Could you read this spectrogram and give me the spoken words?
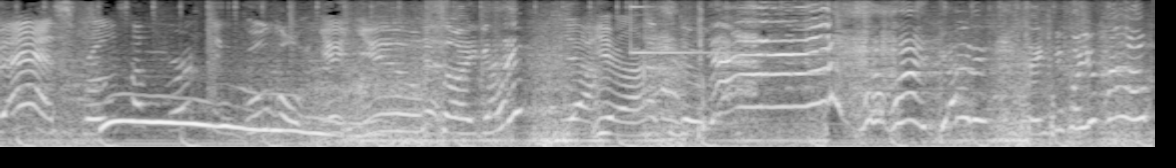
Best, bro. This is first in Google. Yeah, yeah. So I got it? Yeah. Yeah. That's a good one. Yeah! I got it. Thank you for your help.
